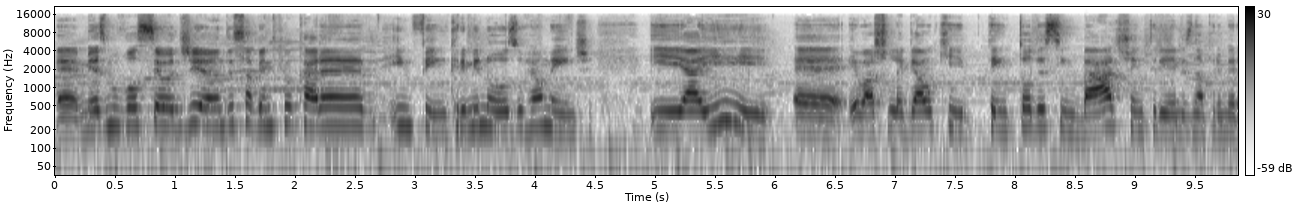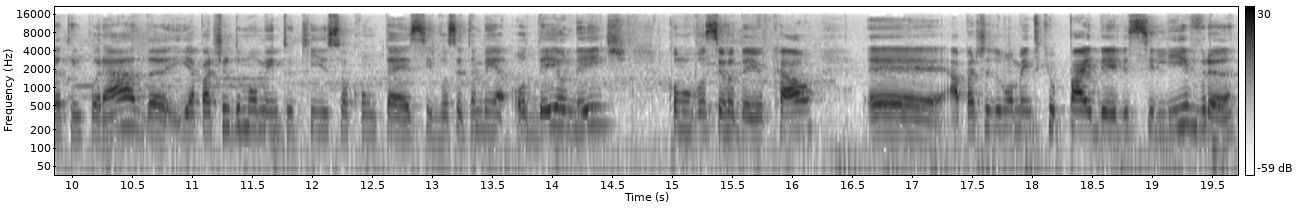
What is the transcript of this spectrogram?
É, mesmo você odiando e sabendo que o cara é, enfim, criminoso realmente. E aí, é, eu acho legal que tem todo esse embate entre eles na primeira temporada, e a partir do momento que isso acontece, você também odeia o Nate, como você odeia o Cal, é, a partir do momento que o pai dele se livra,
